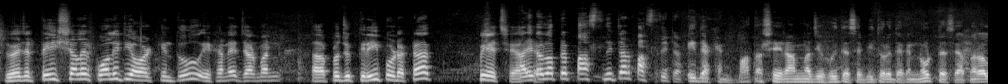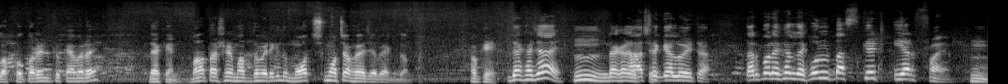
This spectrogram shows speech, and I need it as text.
দুই হাজার তেইশ সালের কোয়ালিটি অ্যাওয়ার্ড কিন্তু এখানে জার্মান প্রযুক্তির এই প্রোডাক্টটা পেয়েছে আর আচ্ছা। এটা হলো আপনার পাঁচ লিটার পাঁচ লিটার। এই দেখেন বাতাসে রান্না যে হইতেছে ভিতরে দেখেন নড়তেছে। আপনারা লক্ষ্য করেন একটু ক্যামেরায়। দেখেন বাতাসের মাধ্যমে এটা কিন্তু মচমচা হয়ে যাবে একদম। ওকে। দেখা যায়? হুম দেখা যাচ্ছে। আচ্ছা গেল এটা। তারপর এখানে দেখ ফুল বাস্কেট এয়ার ফ্রায়ার। হুম।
